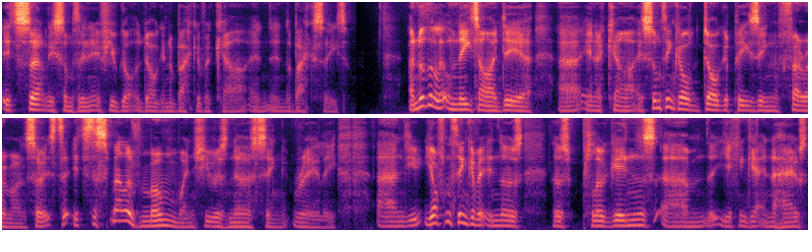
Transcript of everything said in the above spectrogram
it's certainly something if you've got a dog in the back of a car in, in the back seat. Another little neat idea uh, in a car is something called dog appeasing pheromones. So it's the, it's the smell of mum when she was nursing, really, and you, you often think of it in those those plugins um, that you can get in the house.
